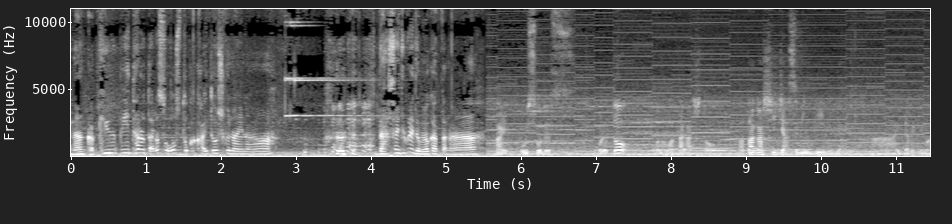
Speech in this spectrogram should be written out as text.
なんかキューピータルタルソースとか書いてほしくないな出しといてくれてもよかったなはい美味しそうです。これとこの綿菓子と綿菓子ジャスミンティーみたいなはいいただきま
